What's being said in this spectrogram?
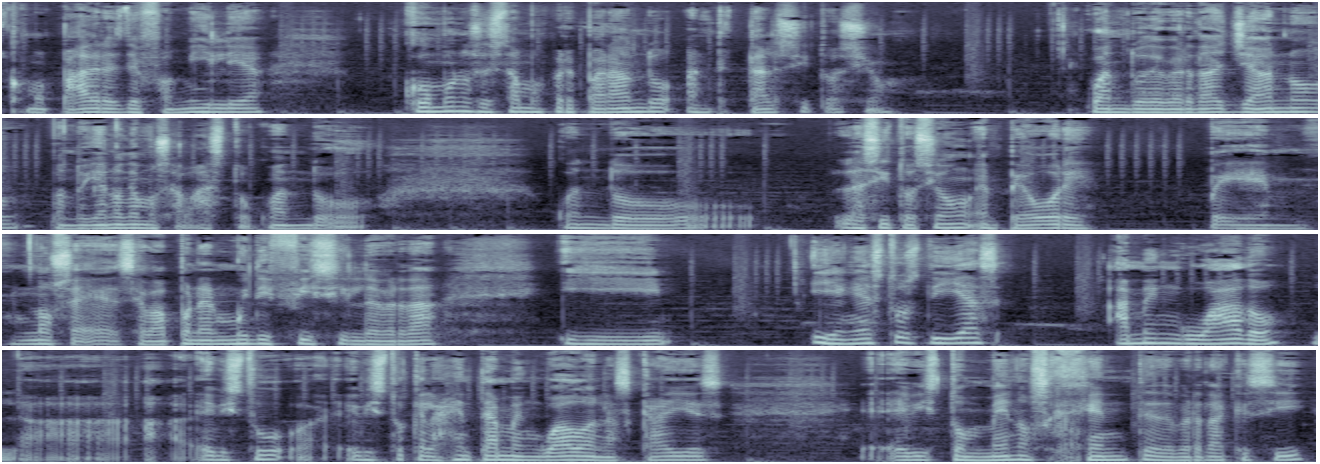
como padres de familia, ¿cómo nos estamos preparando ante tal situación? Cuando de verdad ya no, cuando ya no demos abasto, cuando, cuando la situación empeore, no sé, se va a poner muy difícil de verdad. Y y en estos días ha menguado, la, he, visto, he visto que la gente ha menguado en las calles, he visto menos gente, de verdad que sí.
